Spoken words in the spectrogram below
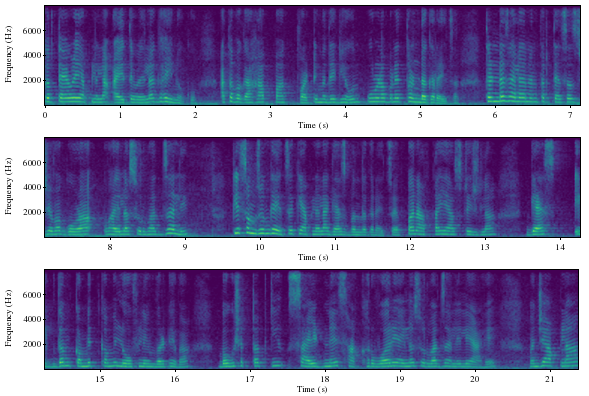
तर त्यावेळी आपल्याला आयत्या वेळेला घाई नको. आता बघा हा पाक वाटीमध्ये घेऊन पूर्णपणे थंड करायचा. थंड झाल्यानंतर त्याचा जेव्हा गोळा व्हायला सुरुवात झाली की समजून घ्यायचं की आपल्याला गॅस बंद करायचा आहे. पण आता या स्टेजला गॅस एकदम कमीत कमी लो फ्लेमवर ठेवा. बघू शकतात की साईडने साखर वर यायला सुरुवात झालेली आहे. म्हणजे आपला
